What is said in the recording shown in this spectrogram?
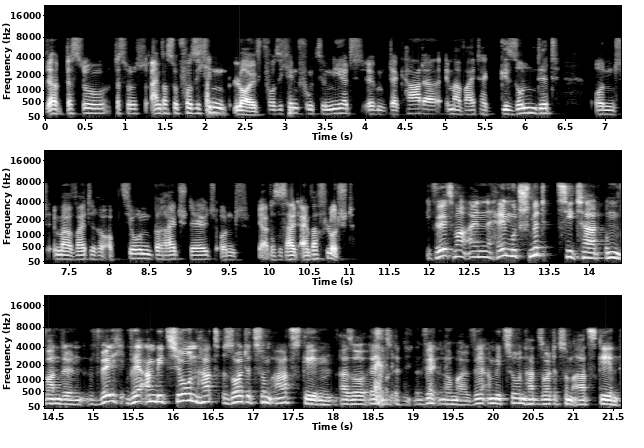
ja, dass so, dass es einfach so vor sich hin läuft, vor sich hin funktioniert, ähm, der Kader immer weiter gesundet und immer weitere Optionen bereitstellt und ja, dass es halt einfach flutscht. Ich will jetzt mal ein Helmut Schmidt-Zitat umwandeln. Welch, wer Ambitionen hat, sollte zum Arzt gehen. Also äh, wer, nochmal, wer Ambitionen hat, sollte zum Arzt gehen.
